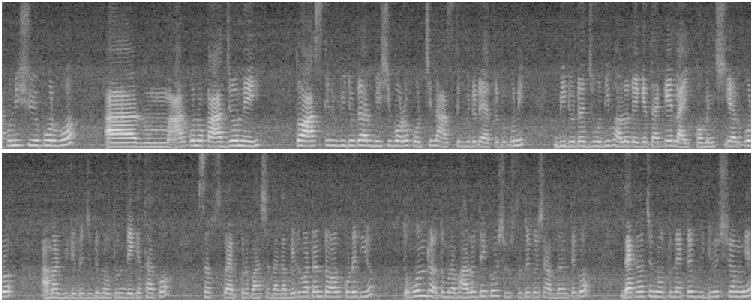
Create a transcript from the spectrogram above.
এখনই শুয়ে পড়ব, আর আর কোনো কাজও নেই। তো আজকের ভিডিওটা আর বেশি বড় করছি না, আজকের ভিডিওটা এতটুকুনি। ভিডিওটা যদি ভালো লেগে থাকে লাইক কমেন্ট শেয়ার করো। আমার ভিডিওটা যদি নতুন দেখে থাকো সাবস্ক্রাইব করে পাশে থাকা বেল বাটনটা অল করে দিও। তো বন্ধুরা, তোমরা ভালো থেকো, সুস্থ থেকো, সাবধানে থেকো। দেখা হচ্ছে নতুন একটা ভিডিওর সঙ্গে।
